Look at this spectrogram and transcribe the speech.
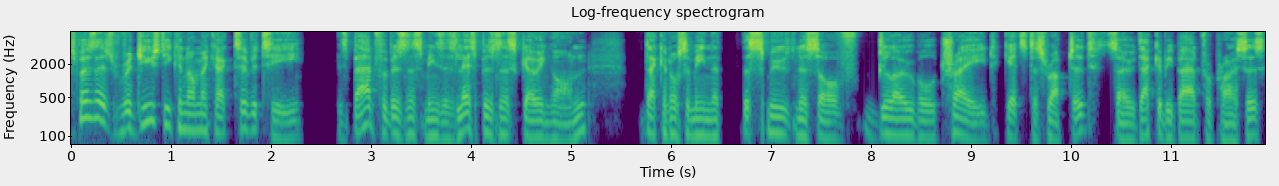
I suppose there's reduced economic activity. It's bad for business, means there's less business going on. That can also mean that the smoothness of global trade gets disrupted. So that could be bad for prices.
